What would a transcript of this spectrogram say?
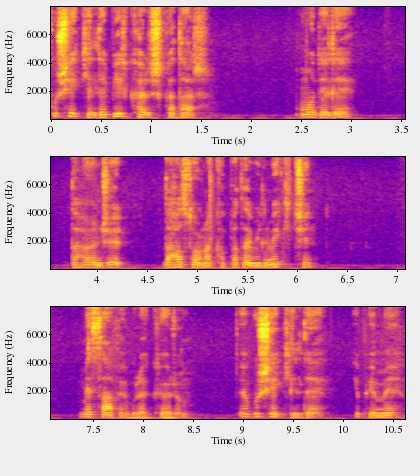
Bu şekilde bir karış kadar modeli daha önce daha sonra kapatabilmek için mesafe bırakıyorum. Ve bu şekilde ipimi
